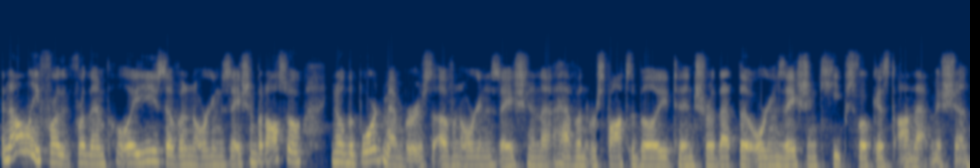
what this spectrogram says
and not only for for the employees of an organization, but also, you know, the board members of an organization that have a responsibility to ensure that the organization keeps focused on that mission.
